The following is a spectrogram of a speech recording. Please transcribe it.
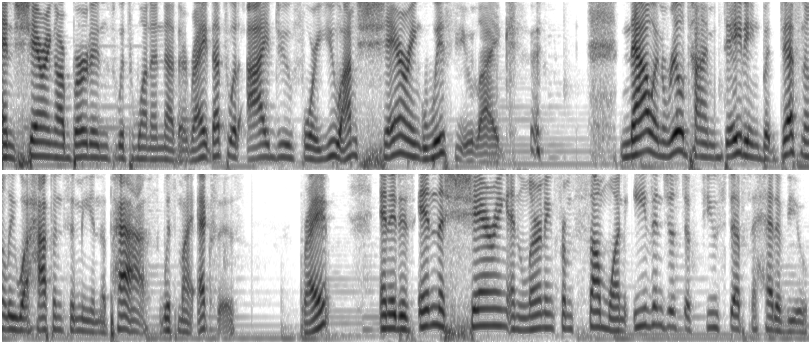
and sharing our burdens with one another, right? That's what I do for you. I'm sharing with you, like now in real time dating, but definitely what happened to me in the past with my exes, right? And it is in the sharing and learning from someone, even just a few steps ahead of you,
